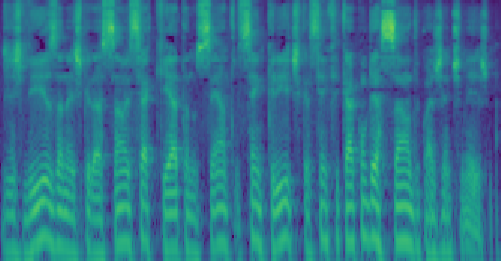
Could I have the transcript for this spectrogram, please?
Desliza na expiração e se aquieta no centro, sem crítica, sem ficar conversando com a gente mesma.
